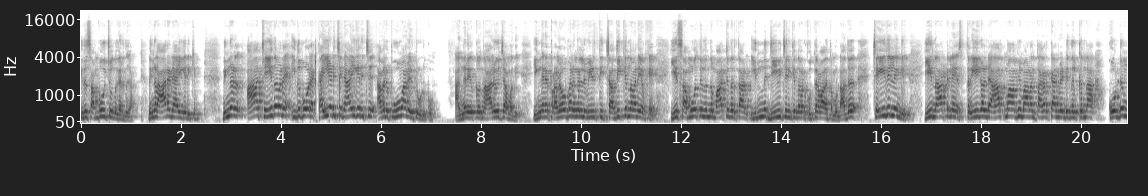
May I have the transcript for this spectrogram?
ഇത് സംഭവിച്ചു എന്ന് കരുതുക. നിങ്ങൾ ആരെ ന്യായീകരിക്കും? നിങ്ങൾ ആ ചെയ്തവനെ ഇതുപോലെ കൈയടിച്ച് ന്യായീകരിച്ച് അവന് പൂമാല ഇട്ട് കൊടുക്കൂ അങ്ങനെയൊക്കെ ഒന്ന് ആലോചിച്ചാൽ മതി. ഇങ്ങനെ പ്രലോഭനങ്ങളിൽ വീഴ്ത്തി ചതിക്കുന്നവനെയൊക്കെ ഈ സമൂഹത്തിൽ നിന്ന് മാറ്റി നിർത്താൻ ഇന്ന് ജീവിച്ചിരിക്കുന്നവർക്ക് ഉത്തരവാദിത്തമുണ്ട്. അത് ചെയ്തില്ലെങ്കിൽ ഈ നാട്ടിലെ സ്ത്രീകളുടെ ആത്മാഭിമാനം തകർക്കാൻ വേണ്ടി നിൽക്കുന്ന കൊടും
